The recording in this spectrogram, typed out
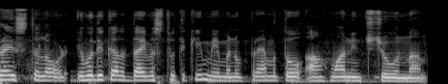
క్రైస్తలో యువదికాల దైవస్థుతికి మిమ్మను ప్రేమతో ఆహ్వానించుచూ ఉన్నాను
